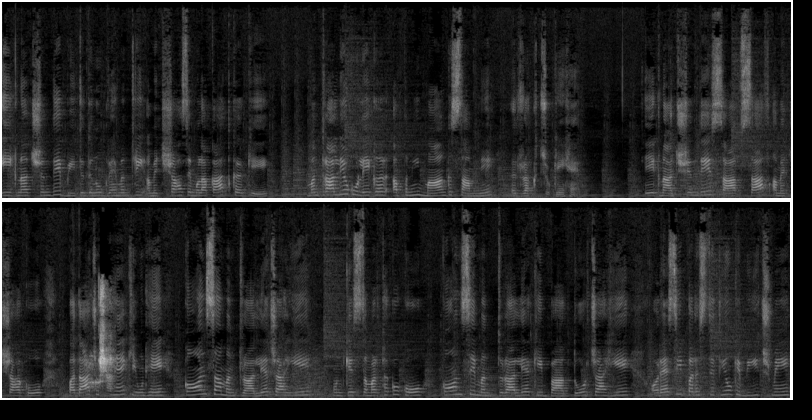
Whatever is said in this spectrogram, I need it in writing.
एक नाथ शिंदे, बीते दिनों गृह मंत्री अमित शाह से मुलाकात करके मंत्रालयों को लेकर अपनी मांग सामने रख चुके हैं। एक नाथ शिंदे साफ़ साफ़ अमित शाह को बता चुके हैं कि उन्हें कौन सा मंत्रालय चाहिए? उनके समर्थकों को कौन से मंत्रालय की बागडोर चाहिए? और ऐसी परिस्थितियों के बीच में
